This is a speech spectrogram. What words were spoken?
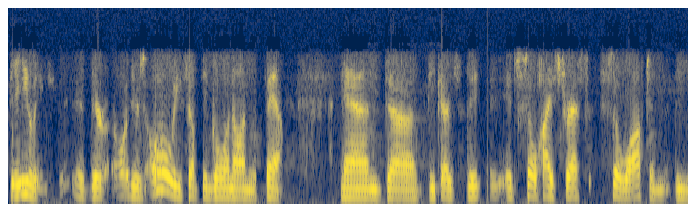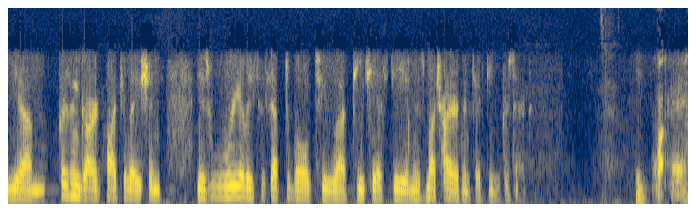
daily, there there's always something going on with them and uh, because the, it's so high stress so often, the um, prison guard population is really susceptible to uh, PTSD and is much higher than 15%. Okay.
